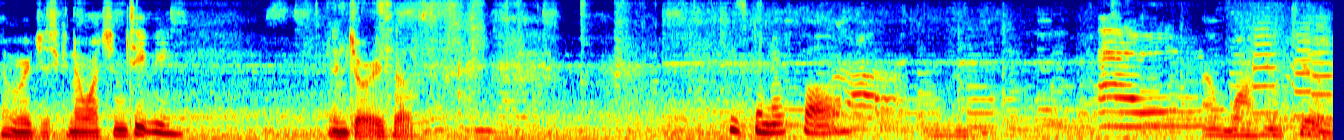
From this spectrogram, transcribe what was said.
And we're just gonna watch some TV. Enjoy yourselves. He's gonna fall. I want him too.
